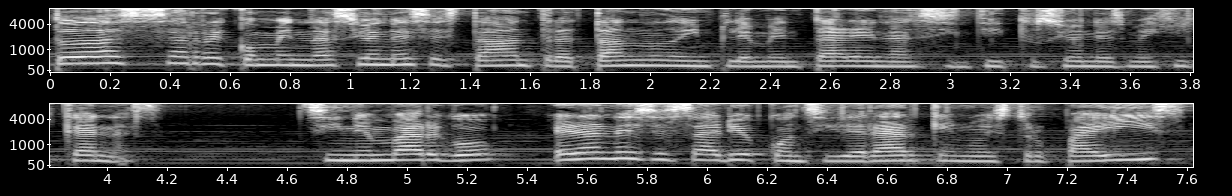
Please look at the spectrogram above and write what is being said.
Todas esas recomendaciones estaban tratando de implementar en las instituciones mexicanas. Sin embargo, era necesario considerar que en nuestro país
